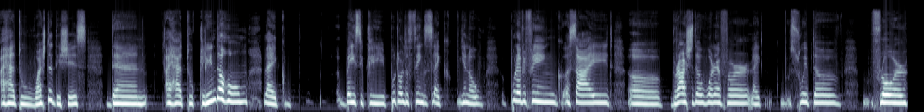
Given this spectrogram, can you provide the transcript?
I had to wash the dishes. Then I had to clean the home, like basically put all the things, like, you know, put everything aside, uh, brush the whatever, like sweep the floor,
